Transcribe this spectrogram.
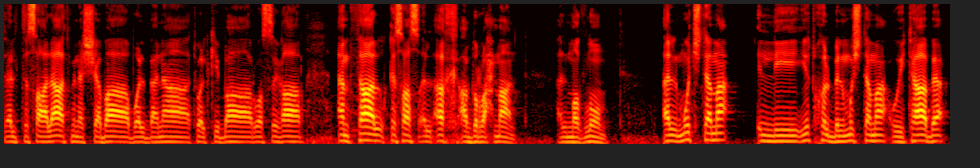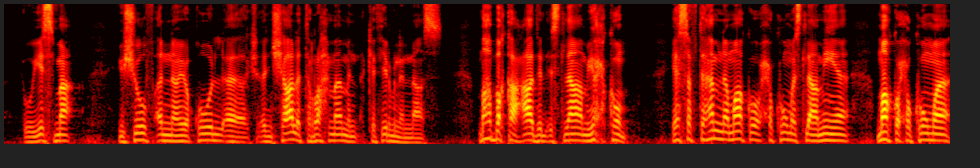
الاتصالات من الشباب والبنات والكبار والصغار. أمثال قصص الأخ عبد الرحمن المظلوم. المجتمع اللي يدخل بالمجتمع ويتابع ويسمع يشوف أنه يقول آه، انشالت الرحمة من كثير من الناس. ما بقى عاد الإسلام يحكم. يا افتهمنا ماكو حكومة إسلامية ماكو حكومة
